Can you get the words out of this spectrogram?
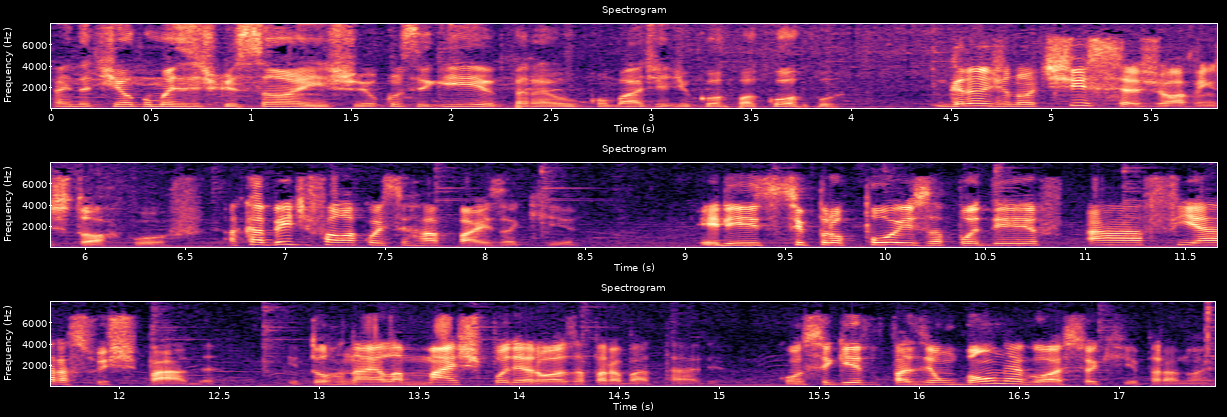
Ainda tinha algumas inscrições. Eu consegui para o combate de corpo a corpo. Grande notícia, jovem Storkworth. Acabei de falar com esse rapaz aqui. Ele se propôs a poder afiar a sua espada e tornar ela mais poderosa para a batalha. Consegui fazer um bom negócio aqui para nós.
